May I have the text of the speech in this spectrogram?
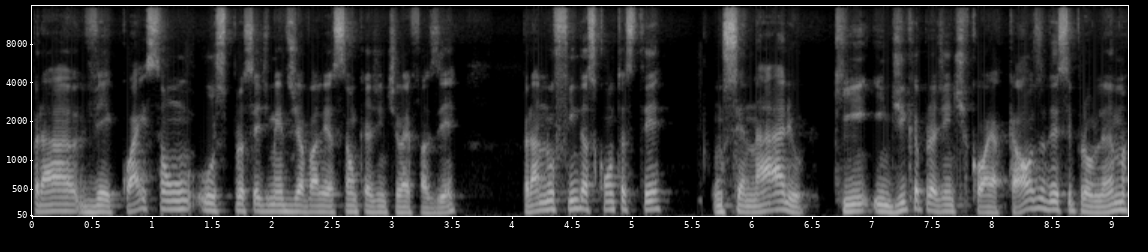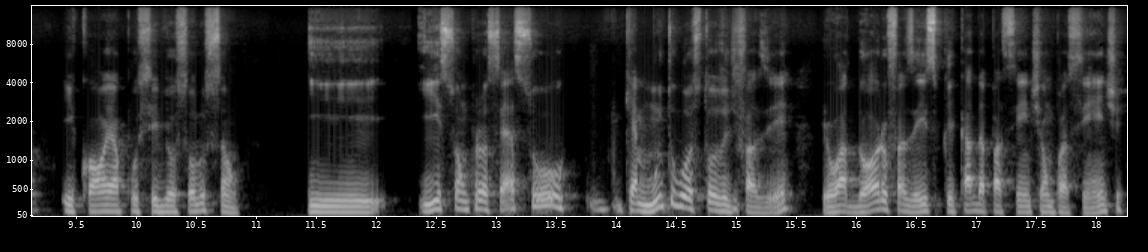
para ver quais são os procedimentos de avaliação que a gente vai fazer, para no fim das contas ter um cenário que indica para a gente qual é a causa desse problema e qual é a possível solução. E isso é um processo que é muito gostoso de fazer. Eu adoro fazer isso porque cada paciente é um paciente.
